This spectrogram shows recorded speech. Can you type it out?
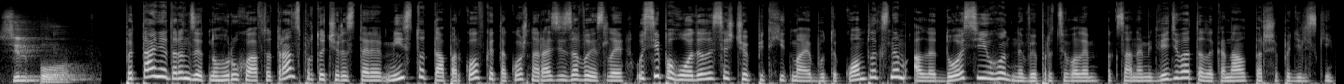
сільпо, Питання транзитного руху автотранспорту через старе місто та парковки також наразі зависли. Усі погодилися, що підхід має бути комплексним, але досі його не випрацювали. Оксана Медведєва, телеканал Перший Подільський.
